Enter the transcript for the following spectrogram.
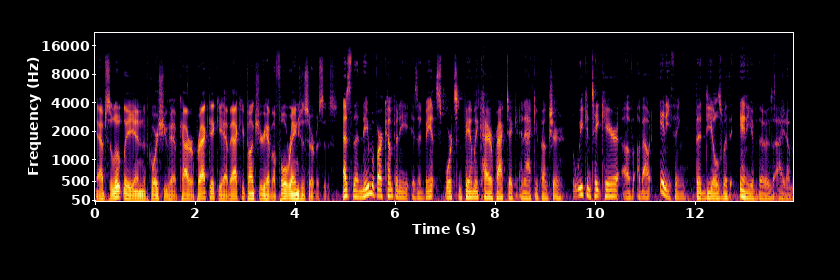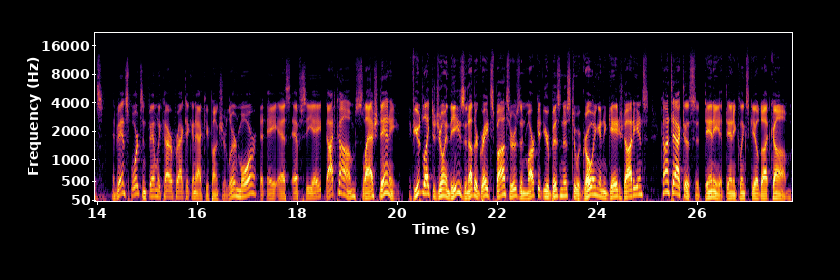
Absolutely. And of course, you have chiropractic, you have acupuncture, you have a full range of services. As the name of our company is Advanced Sports and Family Chiropractic and Acupuncture, we can take care of about anything that deals with any of those items. Advanced Sports and Family Chiropractic and Acupuncture. Learn more at asfca.com slash Danny. If you'd like to join these and other great sponsors and market your business to a growing and engaged audience, contact us at danny at dannyclinkscale.com.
